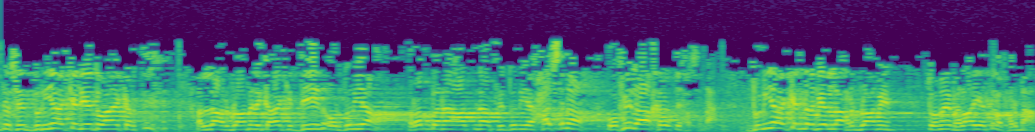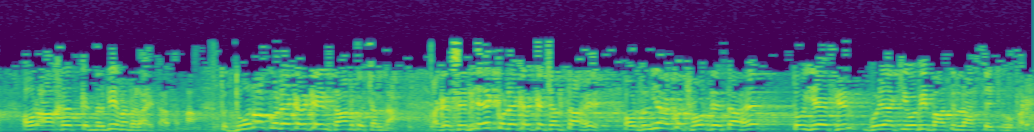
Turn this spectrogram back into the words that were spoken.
جو صرف دنیا کے لیے دعائیں کرتے ہیں۔ اللہ رب العالمین نے کہا کہ دین اور دنیا رب بنا آتنا پھر دنیا ہنسنا وہ پھر آخرت ہنسنا دنیا کے اندر بھی اللہ رب العالمین تو ہمیں بھلائی عطا فرما اور آخرت کے اندر بھی ہمیں بھلائی عطا فرما۔ تو دونوں کو لے کر کے انسان کو چلنا۔ اگر صرف ایک کو لے کر کے چلتا ہے اور دنیا کو چھوڑ دیتا ہے تو یہ پھر گویا کہ وہ بھی باطل راستے کے اوپر ہے۔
